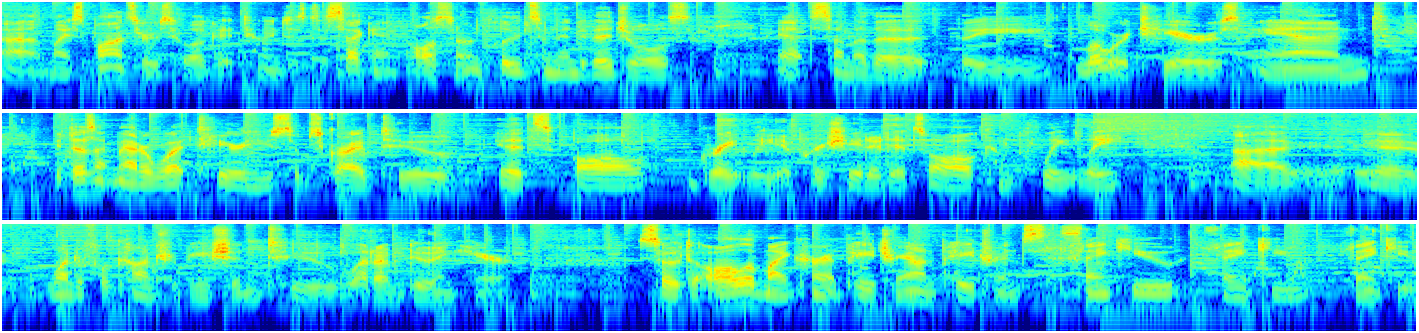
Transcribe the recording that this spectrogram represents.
uh, my sponsors, who I'll get to in just a second, also include some individuals at some of the, the lower tiers. And it doesn't matter what tier you subscribe to, it's all greatly appreciated. It's all completely uh, a wonderful contribution to what I'm doing here. So, to all of my current Patreon patrons, thank you, thank you, thank you.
